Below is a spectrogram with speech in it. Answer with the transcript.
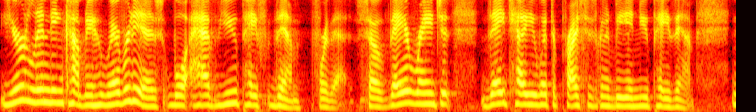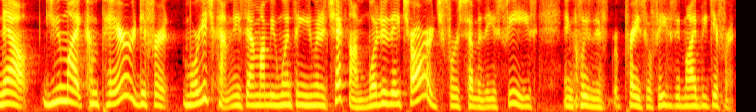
your lending company, whoever it is, will have you pay for them for that. So they arrange it, they tell you what the price is going to be, and you pay them. Now, you might compare different mortgage companies. That might be one thing you want to check on. What do they charge for some of these fees, including the appraisal fee? Because it might be different.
